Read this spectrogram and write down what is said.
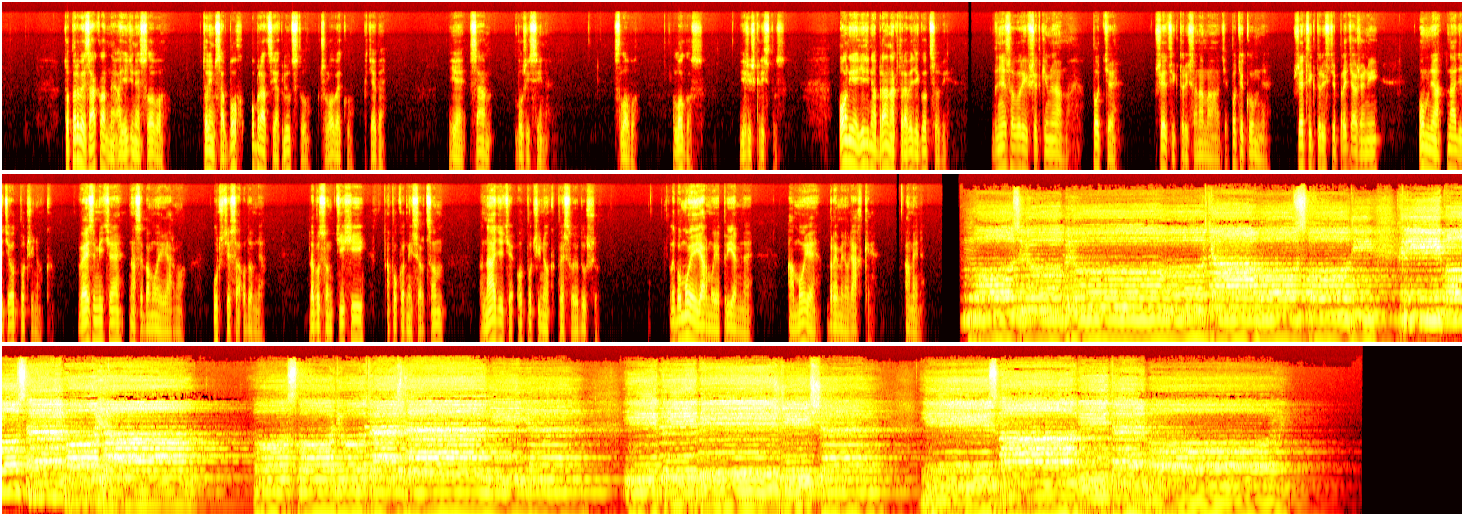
To prvé základné a jediné slovo, ktorým sa Boh obracia k ľudstvu, k človeku, k tebe, je sám Boží syn. Slovo. Logos. Ježiš Kristus. On je jediná brána, ktorá vedie k Otcovi. Dnes hovorí všetkým nám, poďte, všetci, ktorí sa namáhate, poďte ku mne. Všetci, ktorí ste preťažení, u mňa nájdete odpočinok. Vezmite na seba moje jarmo. Učte sa odo mňa. Lebo som tichý a pokorný srdcom a nájdete odpočinok pre svoju dušu. Lebo moje jarmo je príjemné a moje bremeno ľahké. Amen. Gospod,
